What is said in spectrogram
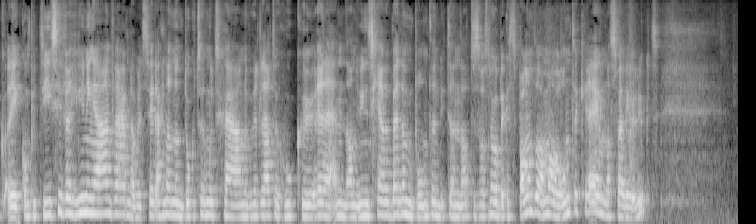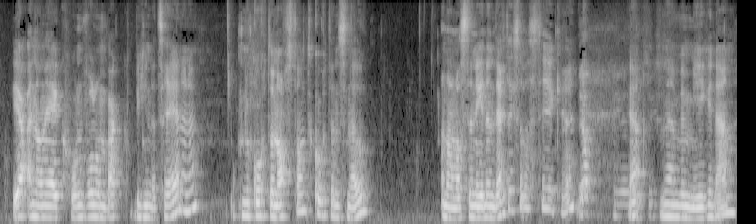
Allee, competitievergunning aanvragen, dat we twee dagen naar een dokter moet gaan, of het laten goedkeuren en dan inschrijven bij een bond en dit en dat. Dus het was nog een beetje spannend om allemaal rond te krijgen, maar dat is wel gelukt. Ja, en dan eigenlijk gewoon vol een bak beginnen trainen. Hè. Op een korte afstand, kort en snel. En dan was het de 31ste, was zeker, hè? Ja, Ja, dan hebben we meegedaan.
